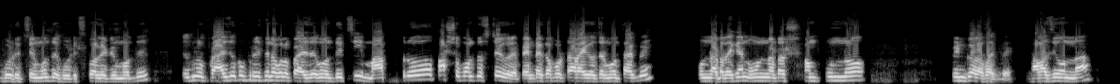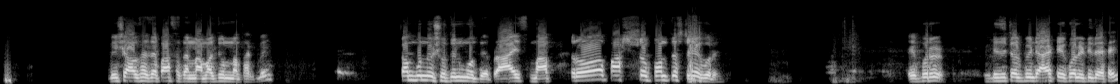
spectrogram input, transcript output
বুটিক্সের মধ্যে বুটিক্স কোয়ালিটির মধ্যে। এগুলো প্রাইসও খুব রিজনেবল প্রাইজের মধ্যে দিচ্ছি। মাত্র পাঁচশো পঞ্চাশ টাকা করে। প্যান্টের কাপড়টা আড়াই হাজার মধ্যে থাকবে। ওন্নাটা দেখেন ওন্নাটা সম্পূর্ণ প্রিন্ট করা থাকবে। নামাজি ওন্না বিশাল সাইজে পাঁচ হাজার নামাজি ওন্না থাকবে। সম্পূর্ণ সুতির মধ্যে প্রাইস মাত্র পাঁচশো পঞ্চাশ টাকা করে। এরপরে ডিজিটাল প্রিন্ট আর্ট কোয়ালিটি দেখাই।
